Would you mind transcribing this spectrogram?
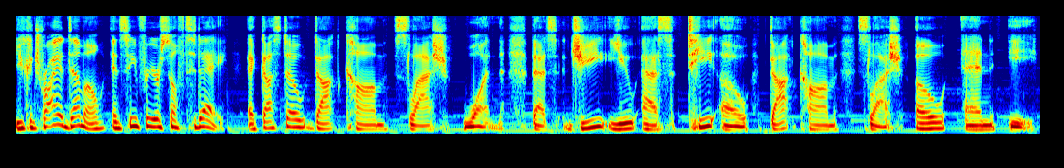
You can try a demo and see for yourself today at gusto.com slash one. That's G-U-S-T-O dot com slash O-N-E.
